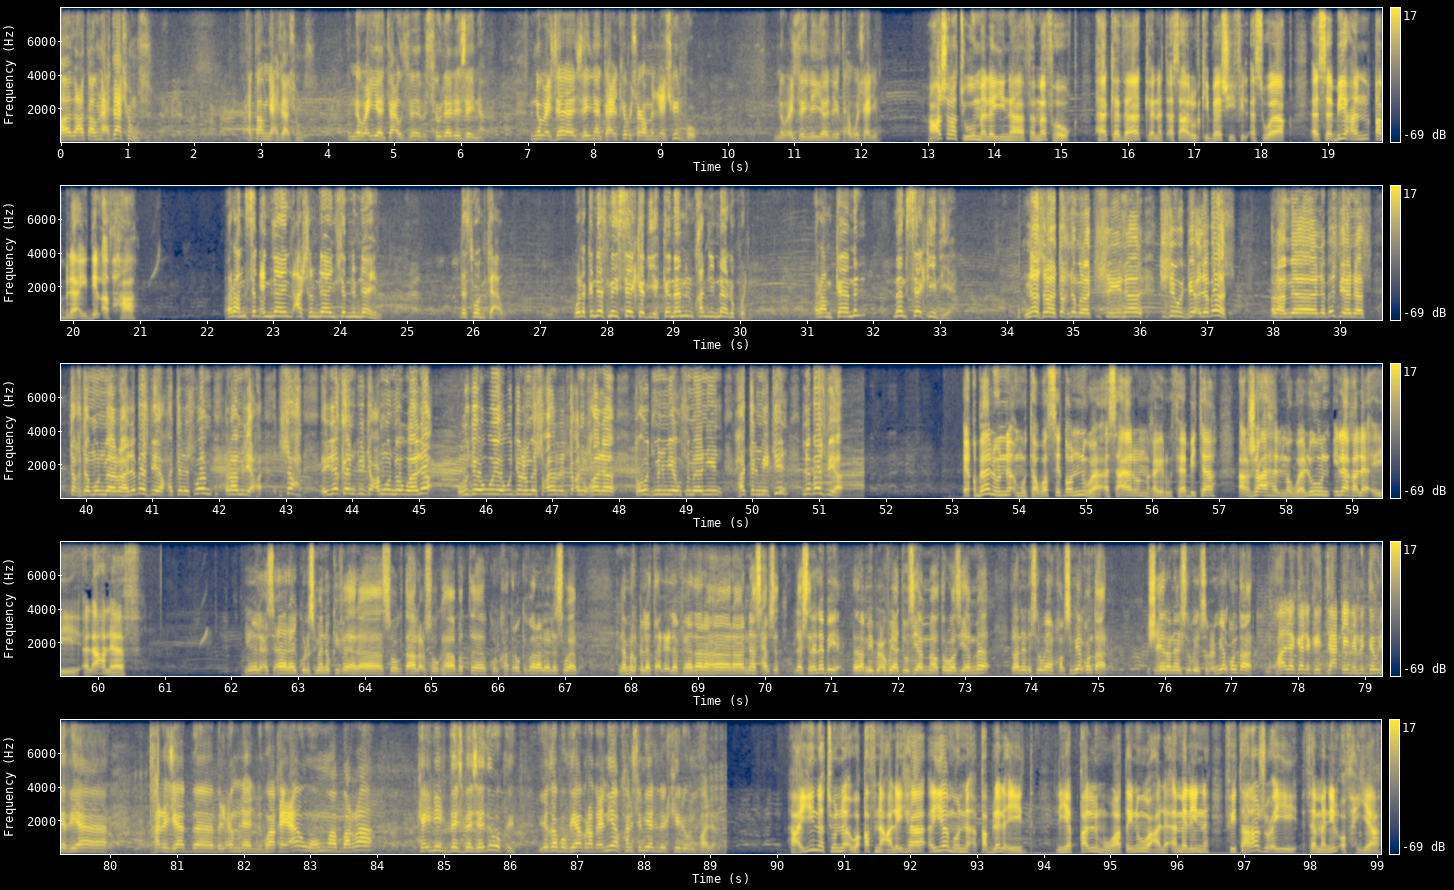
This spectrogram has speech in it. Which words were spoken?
هذا عطاونا 11 ونص. عطاوني 11 ونص. النوعية نتاع السلاله زينة. النوع الزينه نتاع الكبش راه من 20 فوق. النوع الزينية اللي تحوس عليه. عشرة ملايين فما فوق. هكذا كانت أسعار الكباش في الأسواق أسابيعا قبل عيد الأضحى. راه من 7 ملايين 10 ملايين 8 ملايين. الأسواق نتاعو. ولكن الناس ما يستهلك به كامل مخلي المال الكل راهم كامل ما مساكين فيه الناس راه تخدم راه تشري تشري وتبيع لاباس. راه لاباس بها الناس. تخدم المال راه لاباس بها حتى الاسوام راه مليحة. صح اذا كان يدعموا المواله ويديروا لهم أسعار نتاع النخاله تعود من 180 حتى ل 200 لاباس بها إقبال متوسط وأسعار غير ثابتة أرجعها الموالون إلى غلاء الأعلاف. هي الأسعار هاي كل سمانة وكيفاه راه سوق طالع سوق هابط كل خطرة وكيفاه على الأسواق. إحنا من القلة تاع العلف هذا راه راه الناس حبست لا شرا لا بيع. راهم يبيعوا فيها دوزيام ما وطروازيام ما رانا نشرو فيها ب 500 القنطار. الشعير رانا نشرو فيه ب 700 القنطار قال لك تعطي لهم الدولة فيها تخرجها بالعملة الواقعة وهم برا كاينين البزبز هذوك يضربوا فيها ب 400 ب 500 الكيلو مخالة عينة وقفنا عليها أيام قبل العيد ليبقى المواطن على أمل في تراجع ثمن الأضحية.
